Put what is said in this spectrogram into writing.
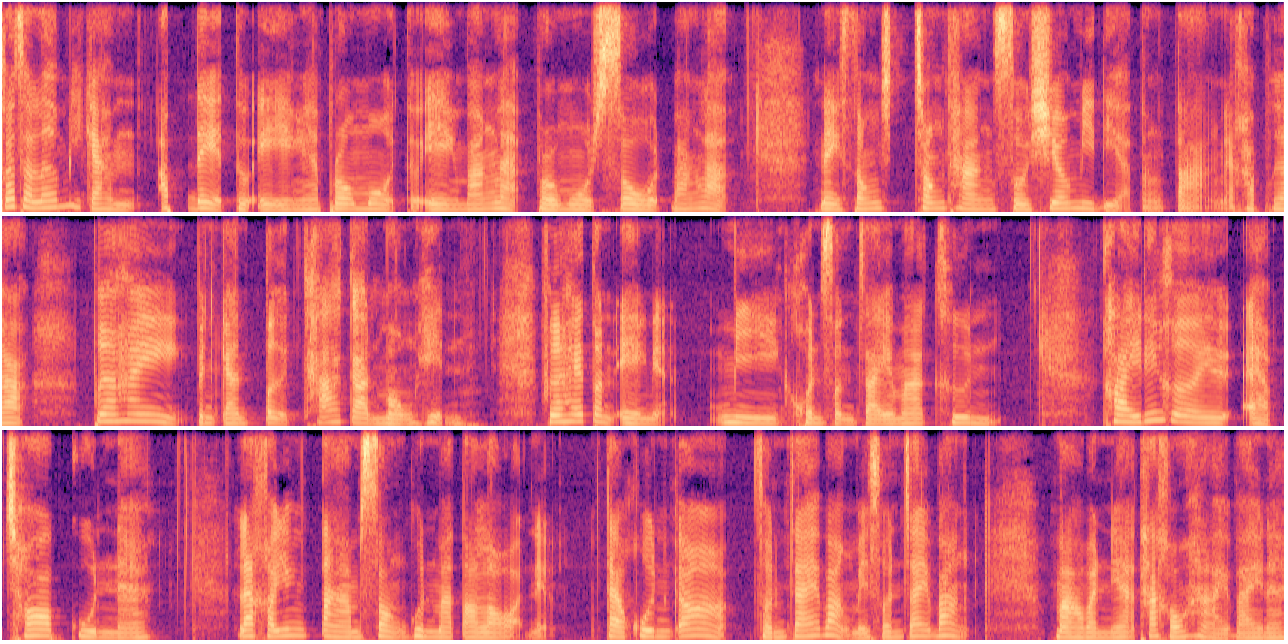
ก็จะเริ่มมีการอัปเดตตัวเองนะโปรโมตตัวเองบ้างละโปรโมทโสดบ้างละในช่องช่องทางโซเชียลมีเดียต่างๆนะคะเพื่อ เพื่อให้เป็นการเปิดค่าการมองเห็น เพื่อให้ตนเองเนี่ยมีคนสนใจมากขึ้น ใครที่เคยแอบชอบคุณนะ และเขายังตามส่องคุณมาตลอดเนี่ย แต่คุณก็สนใจบ้างไม่สนใจบ้าง มาวันเนี้ยถ้าเขาหายไปนะ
